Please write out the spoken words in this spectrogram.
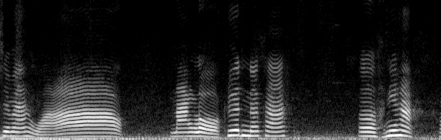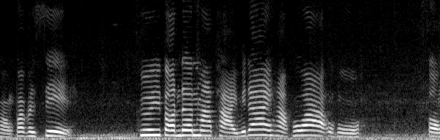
ใช่ไหมว้าว นางหล่อขึ้นนะคะ เออนี่ค่ะ ของปาเปซี่ คือตอนเดินมาถ่ายไม่ได้ค่ะ เพราะว่า โอ้โห สอง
